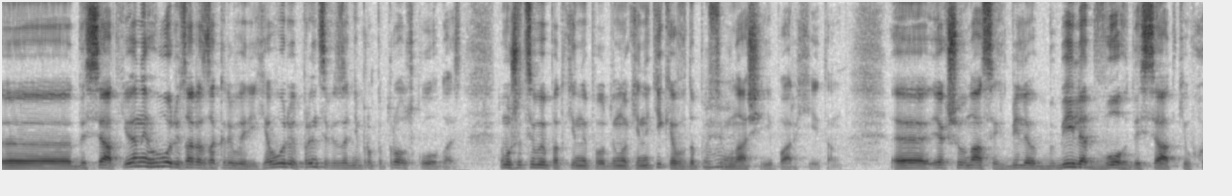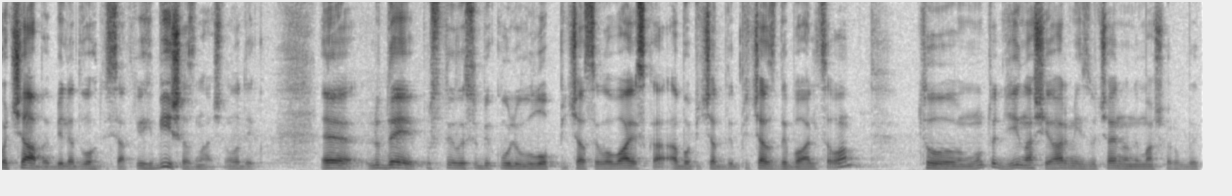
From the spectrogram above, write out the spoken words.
е, десятків. Я не говорю зараз за Кривий Ріг, я говорю, в принципі, за Дніпропетровську область. Тому що ці випадки не поодинокі не тільки в, допустимо, в нашій єпархії. Там. Е, якщо у нас їх біля, біля двох десятків, хоча б біля двох десятків, їх більше значно, Владико. Е, людей пустили собі кулю в лоб під час Іловайська або під час, під час Дебальцева, то ну, тоді нашій армії, звичайно, нема що робити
